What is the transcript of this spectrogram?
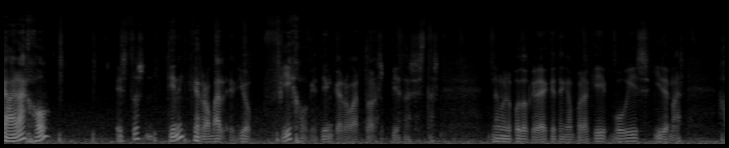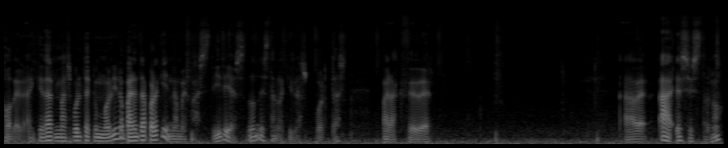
carajo estos tienen que robar. Yo fijo que tienen que robar todas las piezas estas. No me lo puedo creer que tengan por aquí buggies y demás. Joder, hay que dar más vuelta que un molino para entrar por aquí. No me fastidies. ¿Dónde están aquí las puertas para acceder? A ver. Ah, es esto, ¿no?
